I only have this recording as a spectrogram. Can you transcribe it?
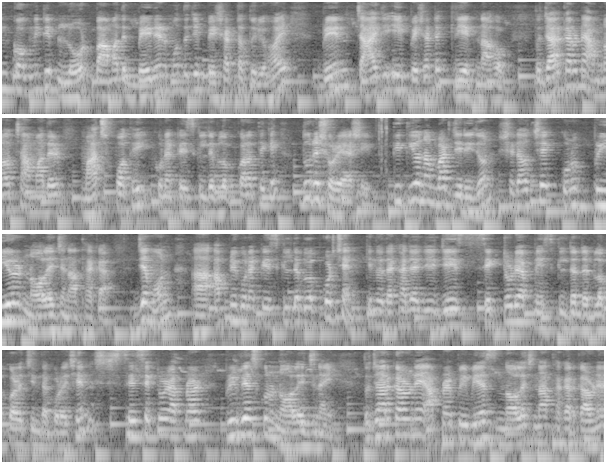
ইনকগনিটিভ লোড বা আমাদের ব্রেনের মধ্যে যে প্রেশারটা তৈরি হয় ব্রেন চায় যে এই প্রেশারটা ক্রিয়েট না হোক। তো যার কারণে আমরা হচ্ছে আমাদের মাঝ পথেই কোনো একটা স্কিল ডেভেলপ করা থেকে দূরে সরে আসি। তৃতীয় নাম্বার যে রিজন সেটা হচ্ছে কোনো প্রিয়র নলেজ না থাকা। যেমন আপনি কোনো একটা স্কিল ডেভেলপ করছেন, কিন্তু দেখা যায় যে যে সেক্টরে আপনি স্কিলটা ডেভেলপ করার চিন্তা করেছেন সেই সেক্টরে আপনার প্রিভিয়াস কোনো নলেজ নাই। তো যার কারণে আপনার প্রিভিয়াস নলেজ না থাকার কারণে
